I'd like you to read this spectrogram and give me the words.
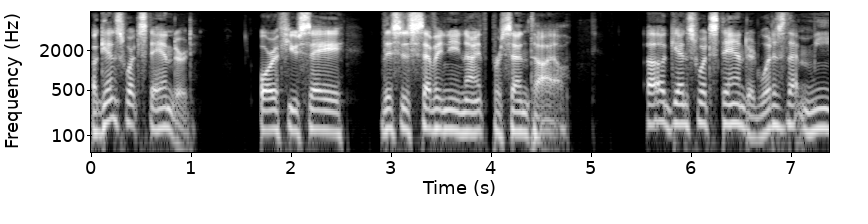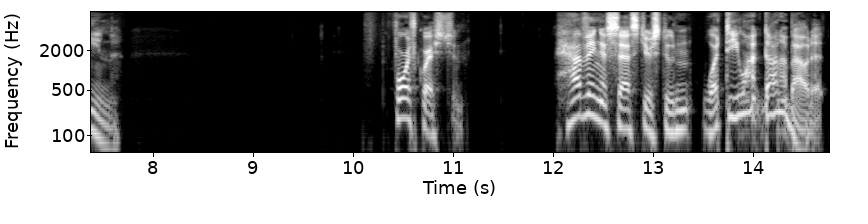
against what standard? Or if you say this is 79th percentile, against what standard? What does that mean? Fourth question having assessed your student, what do you want done about it?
